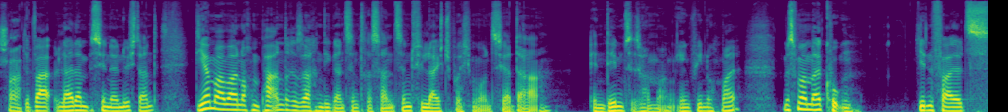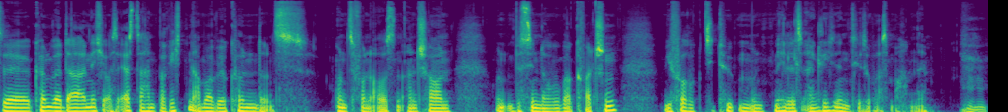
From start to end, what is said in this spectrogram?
Schade. War leider ein bisschen ernüchternd. Die haben aber noch ein paar andere Sachen, die ganz interessant sind. Vielleicht sprechen wir uns ja da in dem Zusammenhang irgendwie nochmal. Müssen wir mal gucken. Jedenfalls äh, können wir da nicht aus erster Hand berichten, aber wir können uns, uns von außen anschauen und ein bisschen darüber quatschen, wie verrückt die Typen und Mädels eigentlich sind, die sowas machen. Ne? Mhm.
